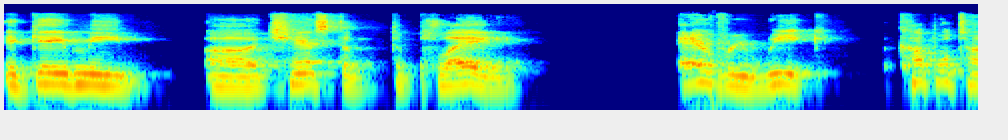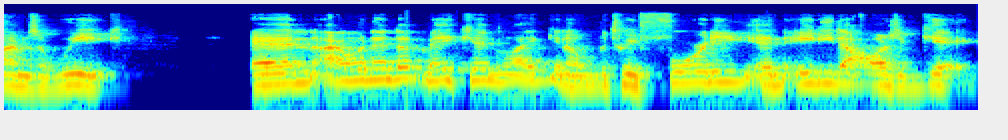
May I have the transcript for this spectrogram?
it gave me a chance to to play every week, a couple times a week, and I would end up making like you know between forty and eighty dollars a gig.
